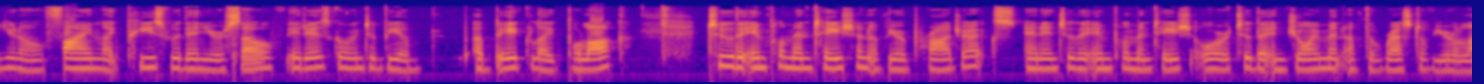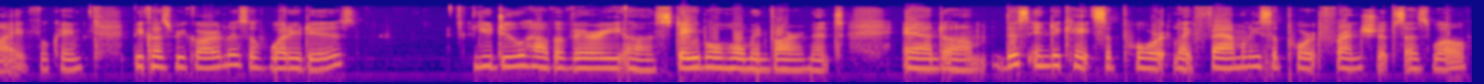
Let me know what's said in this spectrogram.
you know, find like peace within yourself, it is going to be a a big like block to the implementation of your projects and into the implementation or to the enjoyment of the rest of your life okay? Because regardless of what it is you do have a very uh, stable home environment. And um, this indicates support like family support friendships as well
